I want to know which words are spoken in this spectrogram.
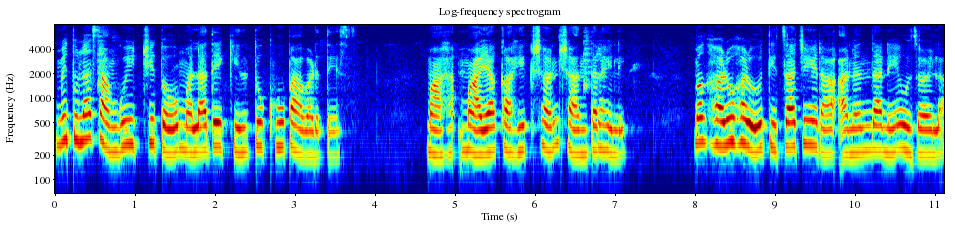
मी तुला सांगू इच्छितो मला देखील तू खूप आवडतेस. माया काही क्षण शांत राहिली. मग हळूहळू तिचा चेहरा आनंदाने उजळला.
